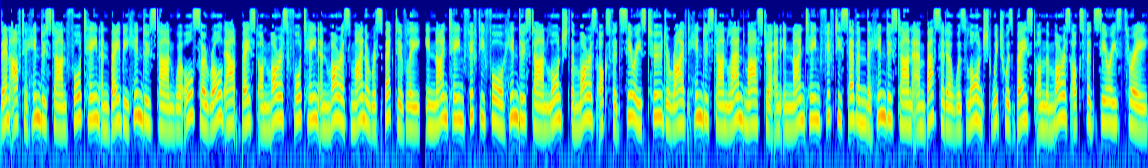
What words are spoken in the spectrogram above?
then after Hindustan 14 and Baby Hindustan were also rolled out based on Morris 14 and Morris Minor respectively. In 1954 Hindustan launched the Morris Oxford Series 2 derived Hindustan Landmaster and in 1957 the Hindustan Ambassador was launched which was based on the Morris Oxford Series 3.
